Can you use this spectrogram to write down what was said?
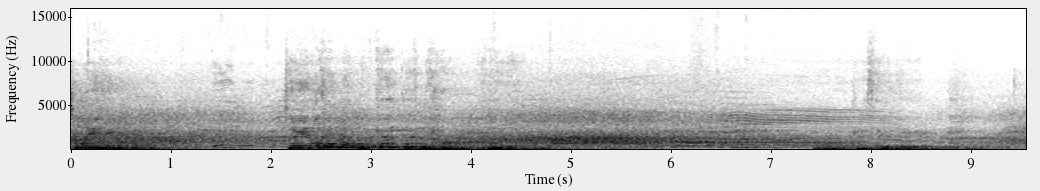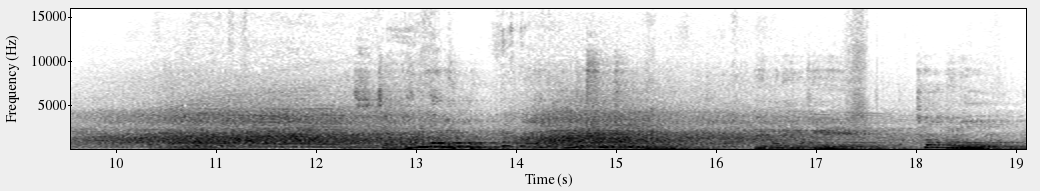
저희, 저희 여섯 명 목표였거든요. 이걸. 아, 진짜 안 하려고 했다. 몰랐어요, 사람들이. 이번에 이렇게 처음으로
